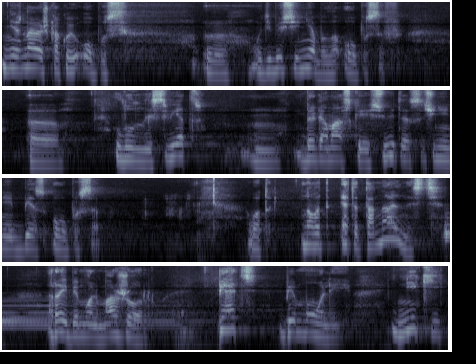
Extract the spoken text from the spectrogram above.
не знаю уж, какой опус. Э, у Дебюсси не было опусов. Э, «Лунный свет», «Бергамасская сюита», сочинение без опуса. Вот. Но вот эта тональность, ре бемоль мажор, пять бемолей, некий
